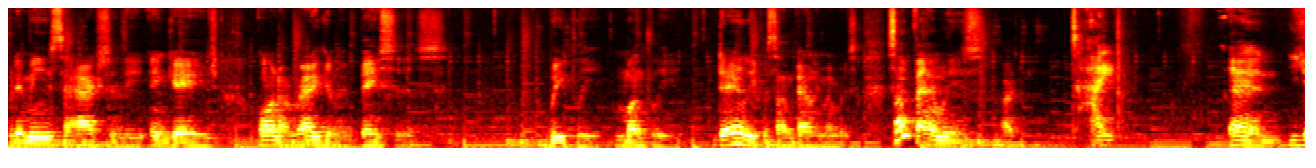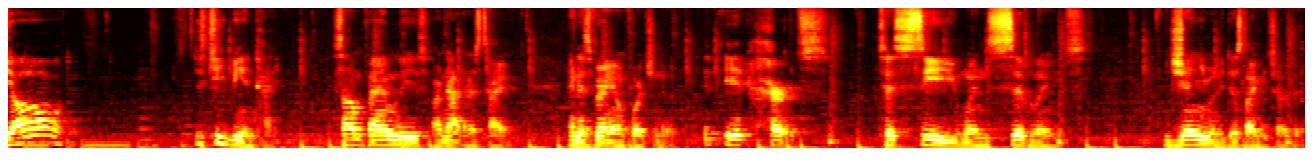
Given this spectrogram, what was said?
what it means to actually engage on a regular basis, weekly, monthly, daily for some family members. Some families are tight, and y'all just keep being tight. Some families are not as tight, and it's very unfortunate. It hurts to see when siblings genuinely dislike each other.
